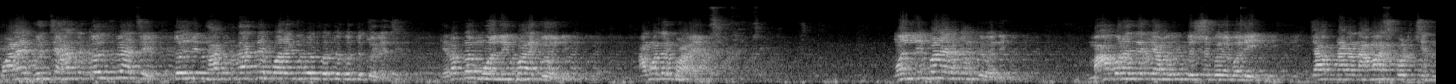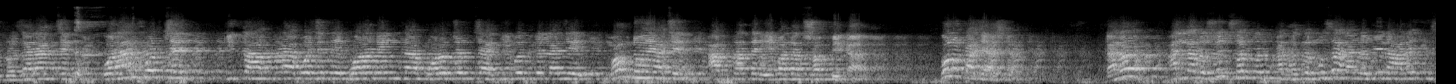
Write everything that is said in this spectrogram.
পাড়ায় ঘুরছে, হাতে তৈরি আছে। তৈরি থাকতে থাকতে পরে কি করতে করতে চলেছে। এরকম মল্লিক কেউ নেই। আমাদের পাড়ায় আছে। মল্লিক এরকম কেউ নেই। মা বোনদেরকে উদ্দেশ্য করে বলি, যে আপনারা নামাজ পড়ছেন, রোজা রাখছেন, কোরআন পড়ছেন, কিন্তু আপনারা বলছেন যে পরনিন্দা পরচর্চা গিবত যে মগ্ন হয়ে আছেন, আপনাদের এবাদত সব বেকার। কোনো কাজে আসে না। কেন? আল্লাহ রসুল হযরত মুসা নবীনা আলাইহিস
